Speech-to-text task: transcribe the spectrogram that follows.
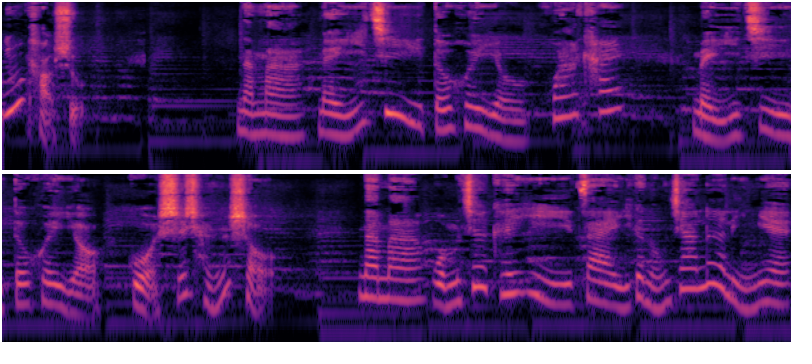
樱桃树。那么每一季都会有花开，每一季都会有果实成熟。那么我们就可以在一个农家乐里面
